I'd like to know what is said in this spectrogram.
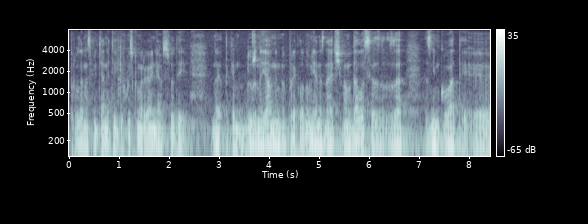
Проблема сміття не тільки в Хуському районі, а всюди. Таким дуже наявним прикладом, я не знаю, чи вам вдалося знімкувати е,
